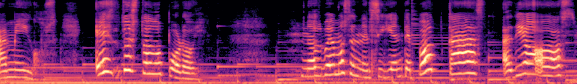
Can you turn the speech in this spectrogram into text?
amigos, esto es todo por hoy. Nos vemos en el siguiente podcast. Adiós.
